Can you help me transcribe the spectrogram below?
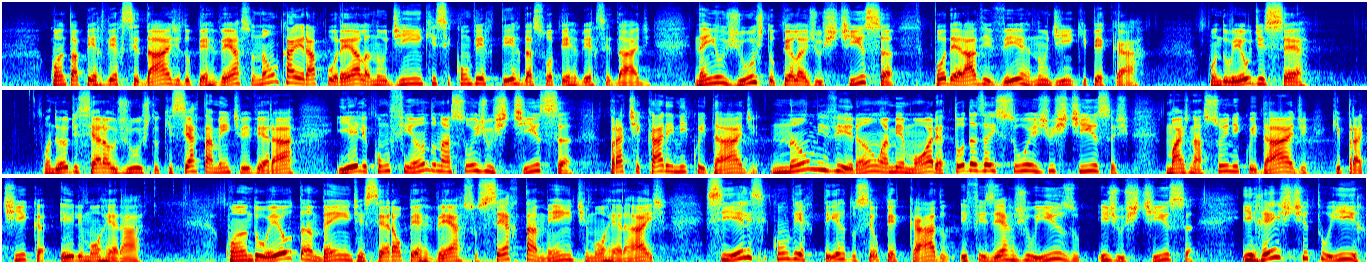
quanto à perversidade do perverso, não cairá por ela no dia em que se converter da sua perversidade, nem o justo pela justiça poderá viver no dia em que pecar. Quando eu disser, quando eu disser ao justo que certamente viverá, e ele confiando na sua justiça, praticar iniquidade, não me virão à memória todas as suas justiças, mas na sua iniquidade que pratica, ele morrerá. Quando eu também disser ao perverso, certamente morrerás, se ele se converter do seu pecado e fizer juízo e justiça, e restituir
